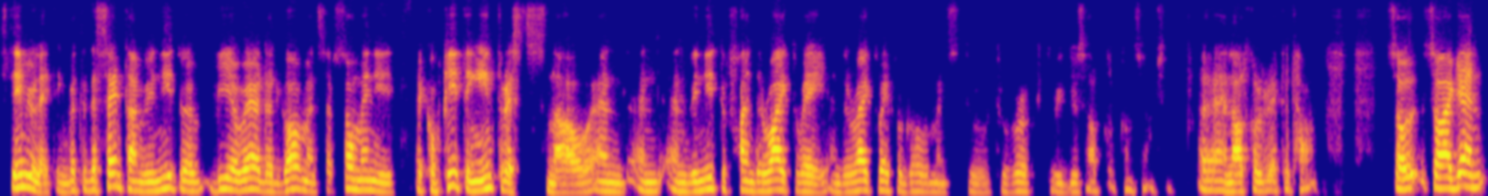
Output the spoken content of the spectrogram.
stimulating. But at the same time, we need to be aware that governments have so many uh, competing interests now, and, and, and we need to find the right way and the right way for governments to, to work to reduce alcohol consumption uh, and alcohol-related harm. So, so again,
